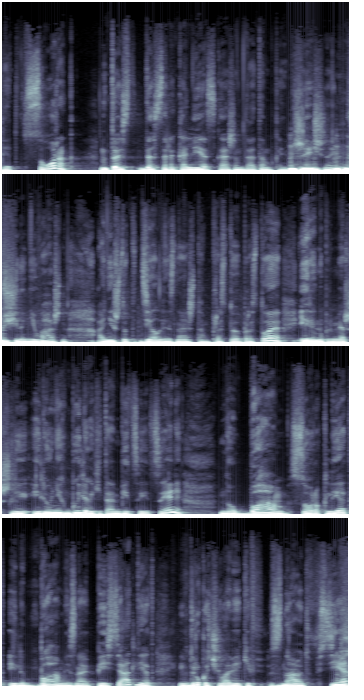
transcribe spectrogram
лет в 40, ну, то есть до 40 лет, скажем, да, там какая-нибудь Мгм, женщина или мгм. мужчина, неважно, они что-то делали, знаешь, там простое-простое, или, например, шли, или у них были какие-то амбиции и цели, но бам, 40 лет или бам, не знаю, 50 лет, и вдруг о человеке знают все,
